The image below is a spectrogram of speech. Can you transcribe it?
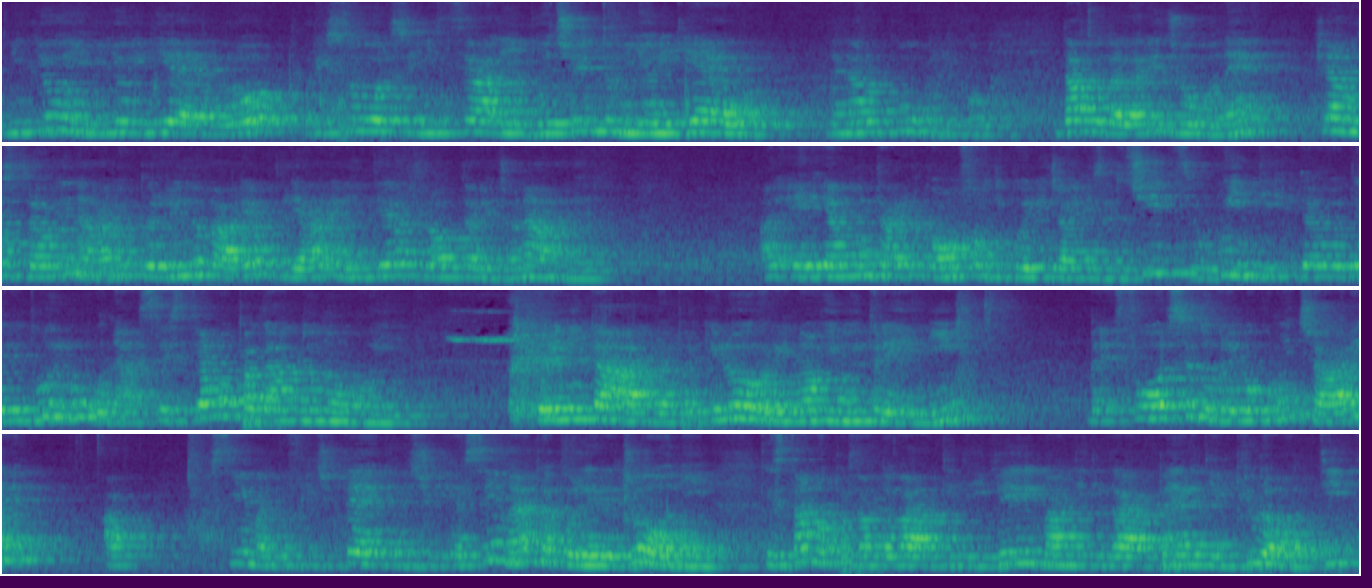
milioni e milioni di euro, risorse iniziali 200 milioni di euro, denaro pubblico dato dalla regione, piano straordinario per rinnovare e ampliare l'intera flotta regionale e aumentare il comfort di quelli già in esercizio. Quindi delle due l'una, se stiamo pagando noi per l'Italia perché loro rinnovino i treni, beh, forse dovremmo cominciare a, assieme agli uffici tecnici e assieme anche a quelle regioni che stanno portando avanti dei veri bandi di gara aperti in più lotti,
